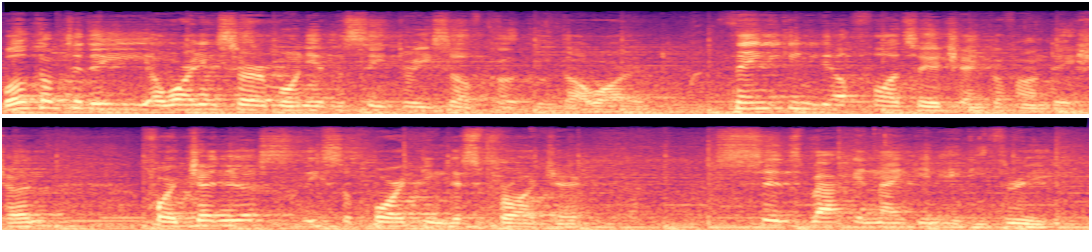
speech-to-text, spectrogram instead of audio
Welcome to the awarding ceremony of the St. Teresa of Calcutta Award. Thanking the Alfonso Yuchengco Foundation for generously supporting this project since back in 1983.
